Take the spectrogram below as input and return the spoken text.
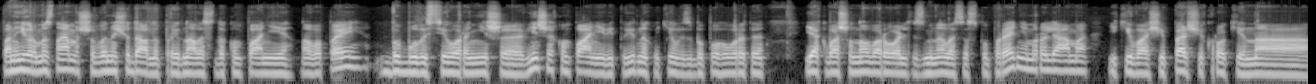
Пане Ігор, ми знаємо, що ви нещодавно приєдналися до компанії NovaPay. Ви були CEO раніше в інших компаній. Відповідно, хотілося б поговорити, як ваша нова роль змінилася з попередніми ролями, які ваші перші кроки на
